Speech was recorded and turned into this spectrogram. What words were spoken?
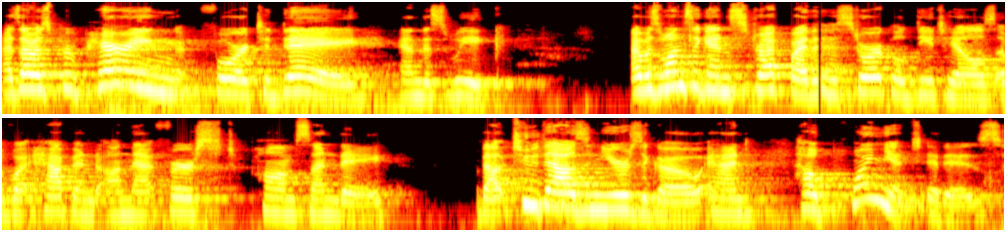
As I was preparing for today and this week, I was once again struck by the historical details of what happened on that first Palm Sunday about 2,000 years ago and how poignant it is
